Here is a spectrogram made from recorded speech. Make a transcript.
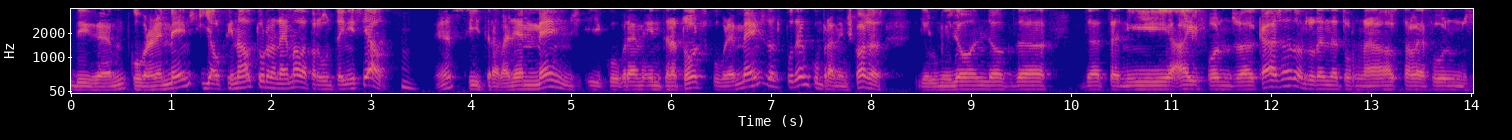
diguem, cobrarem menys i al final tornarem a la pregunta inicial. Mm. Eh? Si treballem menys i cobrem entre tots, cobrem menys, doncs podrem comprar menys coses. I a lo millor en lloc de, de tenir iPhones a casa, doncs haurem de tornar als telèfons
